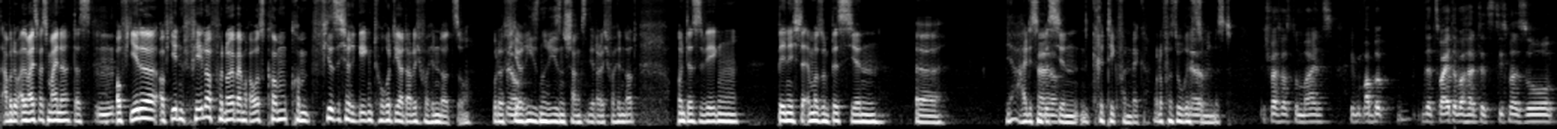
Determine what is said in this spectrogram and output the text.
aber du also weißt, was ich meine? Dass mhm. auf, jede, auf jeden Fehler von neu beim Rauskommen kommen vier sichere Gegentore, die er dadurch verhindert. So. Oder vier ja. riesen, riesen Chancen, die er dadurch verhindert. Und deswegen bin ich da immer so ein bisschen, äh, ja, halte ich so ein ja, bisschen Kritik von weg. Oder versuche ich zumindest. Ich weiß, was du meinst. Aber der zweite war halt jetzt diesmal so,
